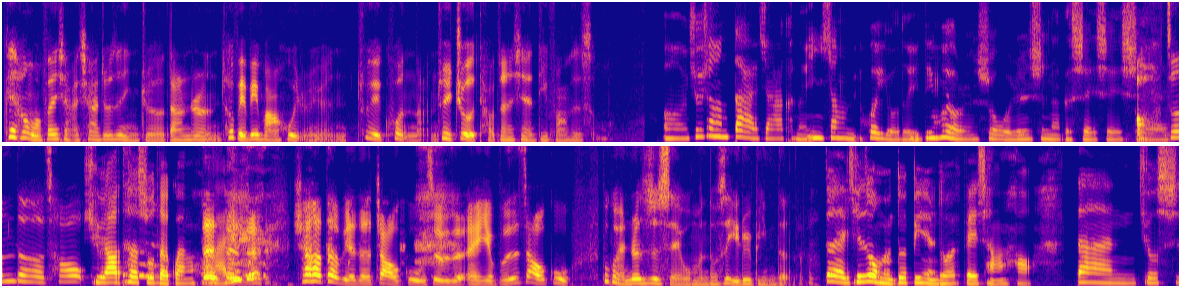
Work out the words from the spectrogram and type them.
可以和我们分享一下，就是你觉得担任特别病房护理人员最困难、最具有挑战性的地方是什么？嗯，就像大家可能印象会有的，一定会有人说我认识那个谁谁谁，哦，真的超需要特殊的关 怀，对对对，需要特别的照顾，是不是？哎、欸，也不是照顾，不管认识谁，我们都是一律平等啊。对，其实我们对病人都会非常好，但就是。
